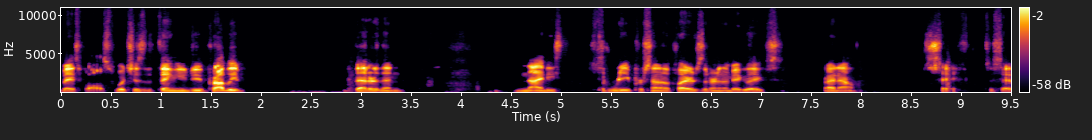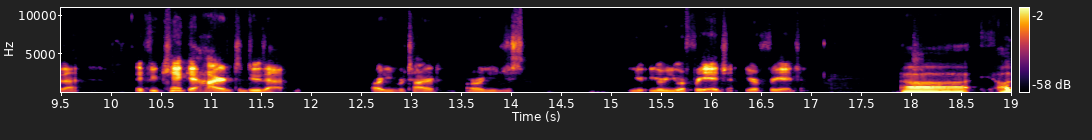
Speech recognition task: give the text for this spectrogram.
baseballs, which is the thing you do probably better than ninety three percent of the players that are in the big leagues right now. Safe to say that. If you can't get hired to do that, are you retired or you just you're you're, you're a free agent? You're a free agent. Uh, I'll,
